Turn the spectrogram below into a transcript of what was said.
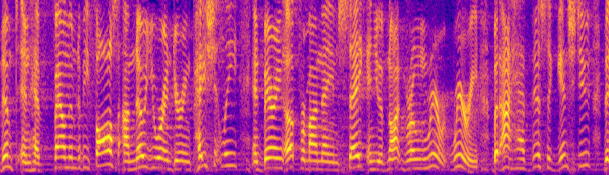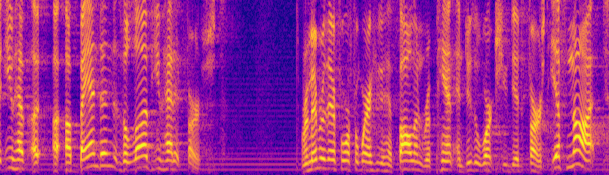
them and have found them to be false. I know you are enduring patiently and bearing up for my name's sake, and you have not grown weary. But I have this against you, that you have uh, uh, abandoned the love you had at first. Remember, therefore, from where you have fallen, repent and do the works you did first. If not,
